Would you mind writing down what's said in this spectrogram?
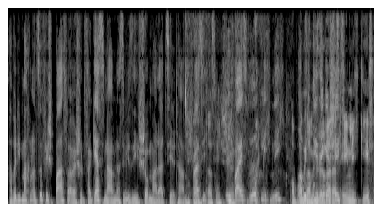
aber die machen uns so viel Spaß, weil wir schon vergessen haben, dass wir sie schon mal erzählt haben. Ich weiß nicht, das nicht schön? ich weiß wirklich nicht, Ob, ob, ich diese Hörer das Geschichte, ähnlich geht.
